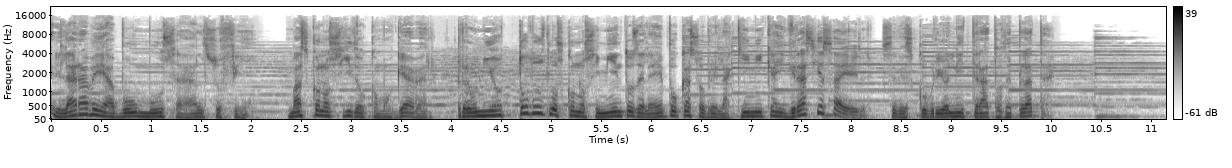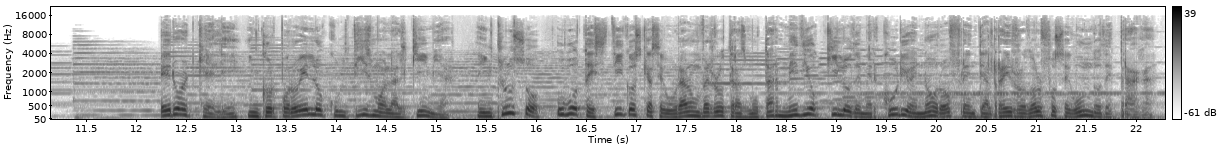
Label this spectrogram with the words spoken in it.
El árabe Abu Musa al-Sufi, más conocido como Geber, reunió todos los conocimientos de la época sobre la química y gracias a él se descubrió el nitrato de plata. Edward Kelly incorporó el ocultismo a la alquimia e incluso hubo testigos que aseguraron verlo transmutar medio kilo de mercurio en oro frente al rey Rodolfo II de Praga.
